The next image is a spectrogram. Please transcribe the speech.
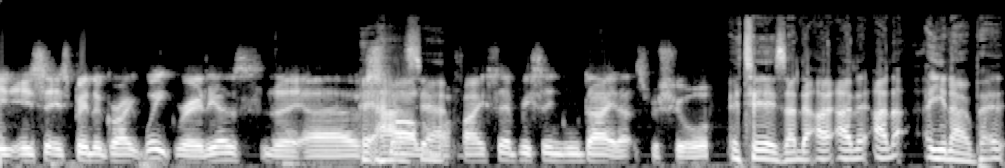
it, it's it's been a great week, really, hasn't it? Uh, it smile has, yeah. on my face every single day, that's for sure. It is, and and, and you know, the,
